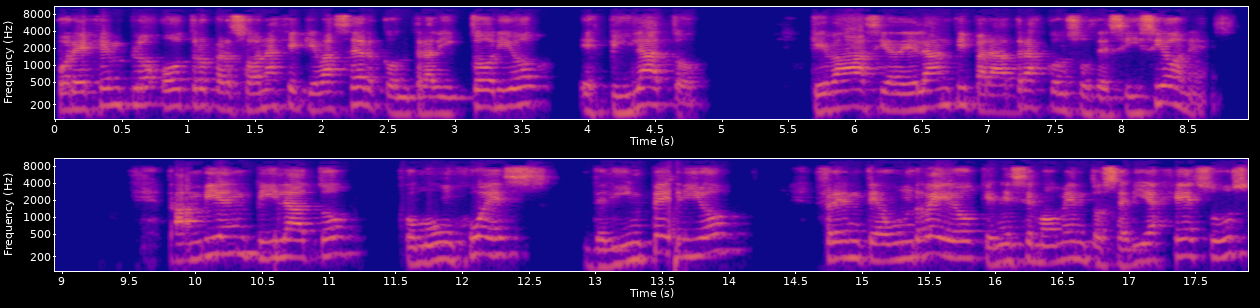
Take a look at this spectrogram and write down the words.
Por ejemplo, otro personaje que va a ser contradictorio es Pilato, que va hacia adelante y para atrás con sus decisiones. También Pilato, como un juez del imperio, frente a un reo que en ese momento sería Jesús,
